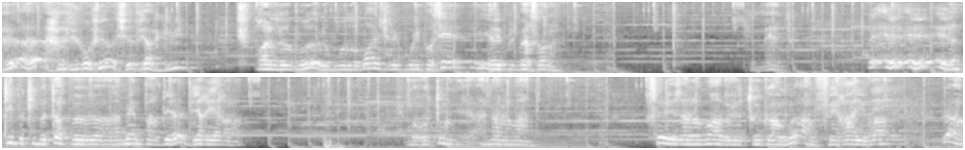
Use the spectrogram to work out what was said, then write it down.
Un euh, euh, jour, je viens avec lui, je prends le bout, de bois, je vais pour lui passer, il n'y avait plus personne. Merde. Et, un type qui me tape la main par derrière. Je me retourne, un Allemand. C'est les Allemands avec le truc en, ferraille là. Ah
